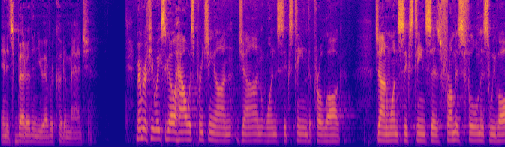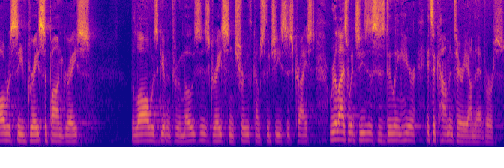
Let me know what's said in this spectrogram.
and it's better than you ever could imagine. Remember a few weeks ago, Hal was preaching on John 1.16, the prologue. John 1.16 says, From his fullness we've all received grace upon grace. The law was given through Moses. Grace and truth comes through Jesus Christ. Realize what Jesus is doing here? It's a commentary on that verse.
